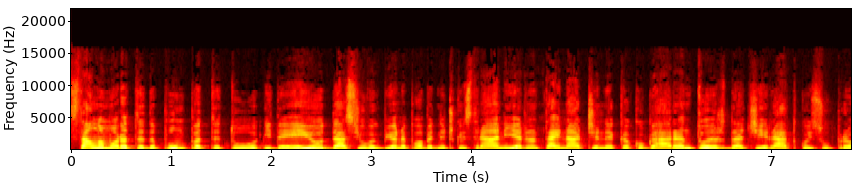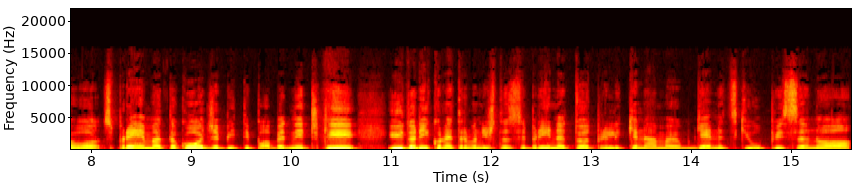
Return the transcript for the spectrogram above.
stalno morate da pumpate tu ideju da si uvek bio na pobedničkoj strani, jer na taj način nekako garantuješ da će i rat koji se upravo sprema takođe biti pobednički i da niko ne treba ništa da se brine, to je otprilike nama genetski upisano,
